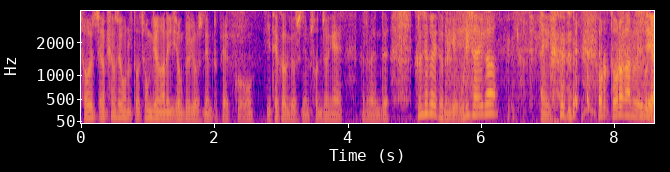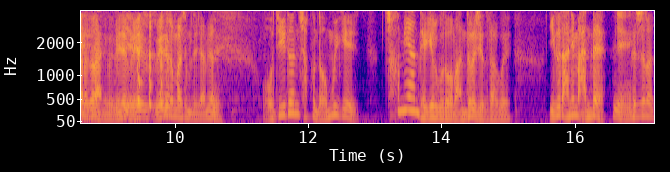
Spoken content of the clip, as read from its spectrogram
저 제가 평소에 오늘 또 존경하는 이종필 교수님도 뵙고 이태광 교수님 손정혜 교수님 했는데 그런 생각이 드는 게 우리 사회가 아니, 돌아, 돌아가면서 소개하는 예, 건 예. 아니고 왜냐면 예. 왜, 왜 그런 말씀 드리냐면 예. 어디든 자꾸 너무 이게 첨예한 대결 구도가 만들어지더라고요. 이것 아니면 안 돼. 예. 그래서 저는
